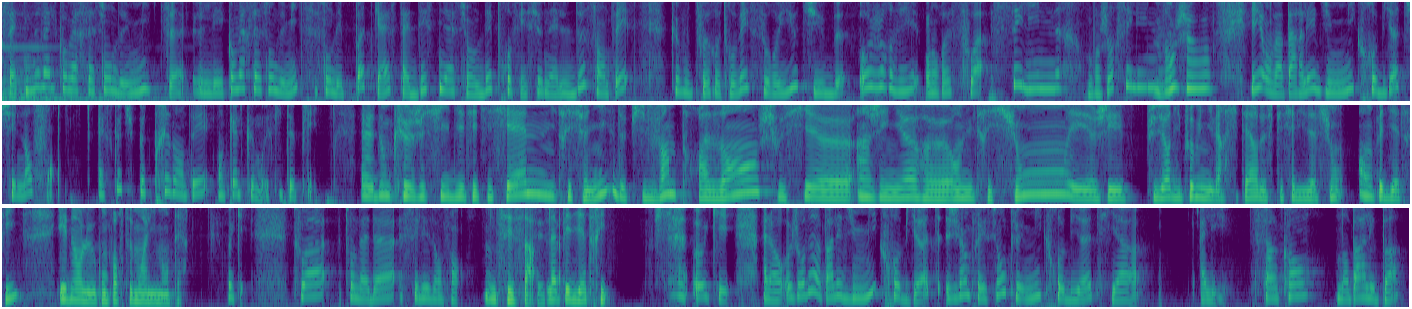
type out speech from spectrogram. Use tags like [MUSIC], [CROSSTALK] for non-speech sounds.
pour cette nouvelle conversation de mythes. Les conversations de mythes, ce sont des podcasts à destination des professionnels de santé que vous pouvez retrouver sur YouTube. Aujourd'hui, on reçoit Céline. Bonjour Céline. Bonjour. Et on va parler du microbiote chez l'enfant. Est-ce que tu peux te présenter en quelques mots, s'il te plaît? Euh, Donc, euh, je suis diététicienne, nutritionniste depuis 23 ans. Je suis aussi euh, ingénieure en nutrition et j'ai plusieurs diplômes universitaires de spécialisation en pédiatrie et dans le comportement alimentaire. Ok. Toi, ton dada, c'est les enfants. C'est ça, la pédiatrie. Ok. Alors aujourd'hui, on va parler du microbiote. J'ai l'impression que le microbiote, il y a, allez, 5 ans, on n'en parlait pas.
